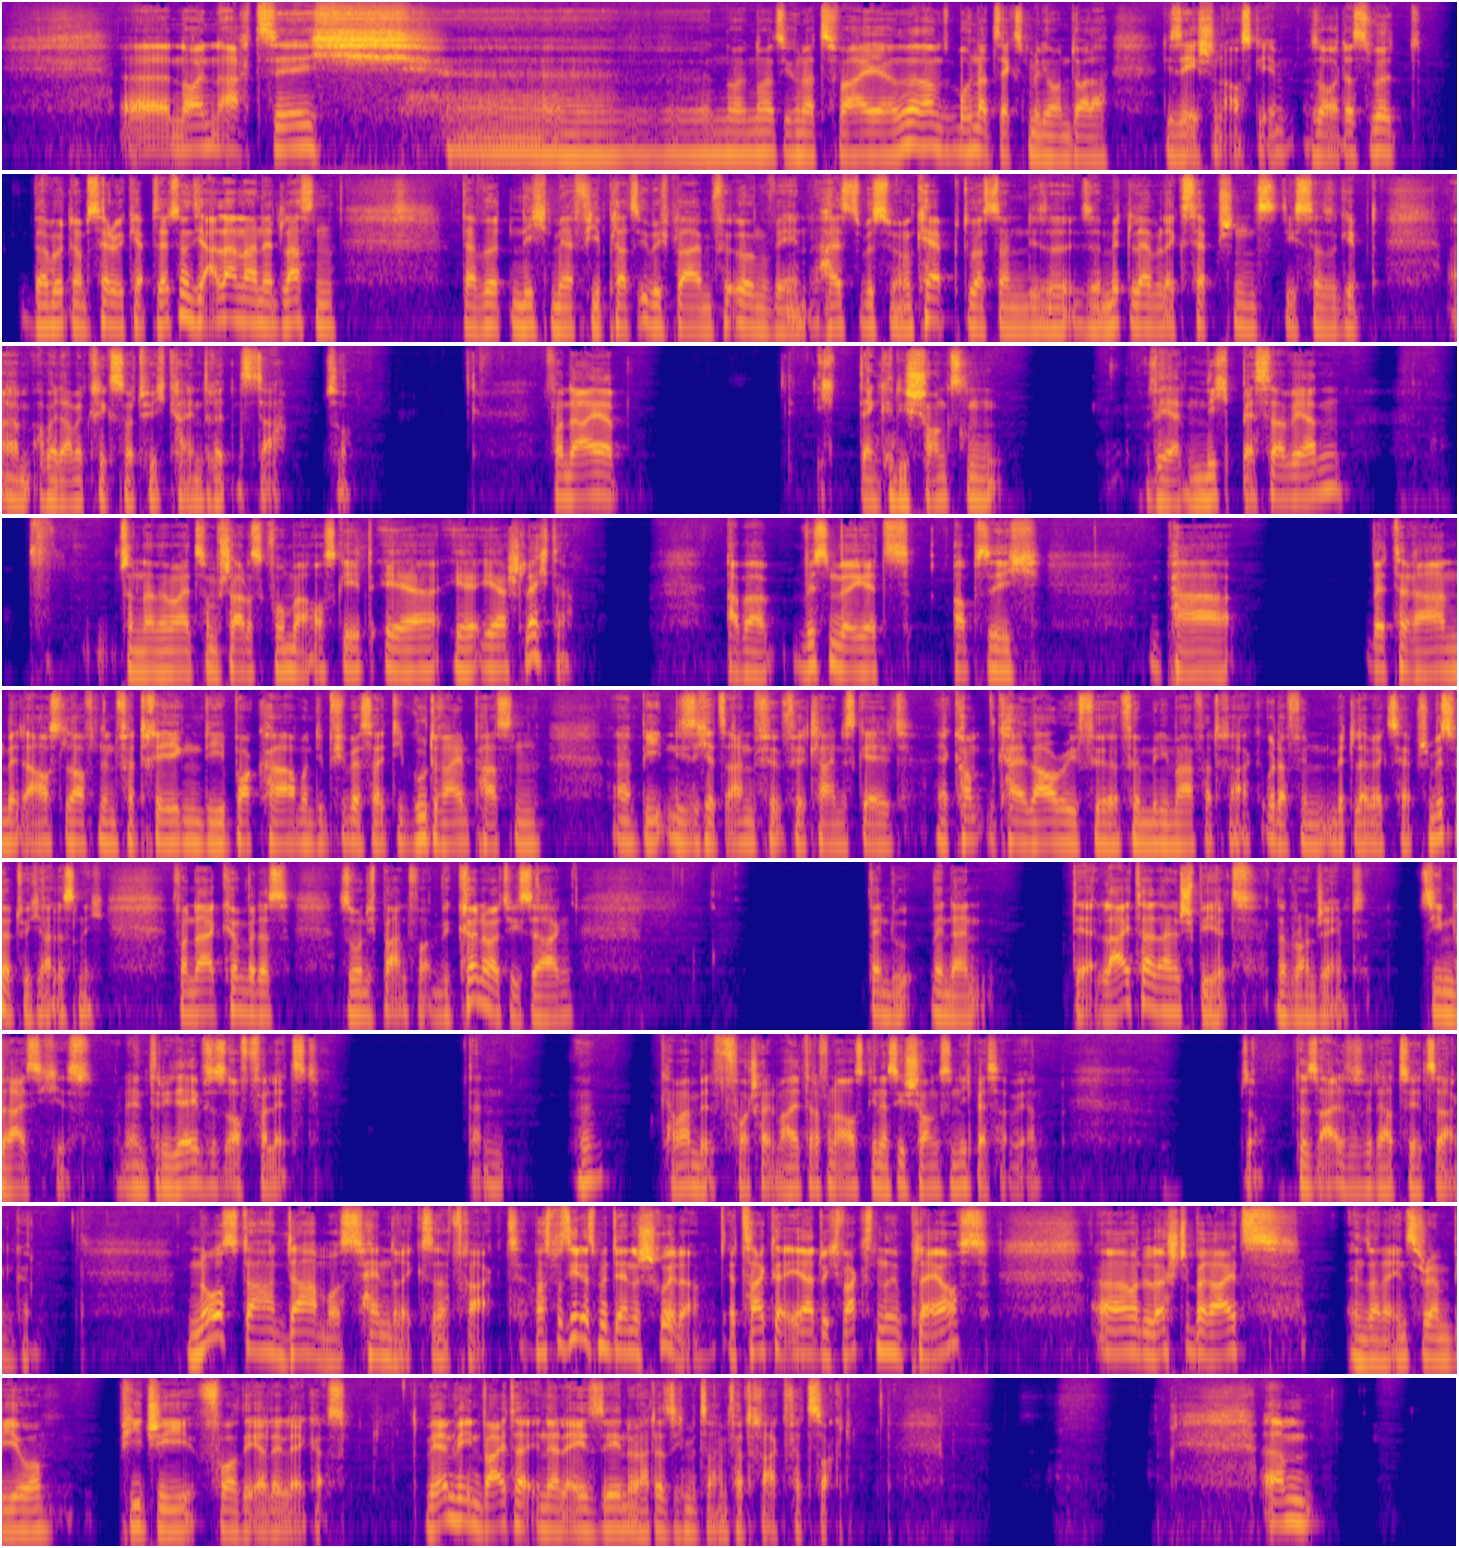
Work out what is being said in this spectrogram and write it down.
89, 99, 102, 106 Millionen Dollar, die sie eh schon ausgeben. So, das wird, da wird am Salary Cap, selbst wenn sie alle anderen entlassen, da wird nicht mehr viel Platz übrig bleiben für irgendwen. Heißt, du bist über dem Cap, du hast dann diese, diese Mid-Level-Exceptions, die es da so gibt, ähm, aber damit kriegst du natürlich keinen dritten Star. So. Von daher, ich denke, die Chancen werden nicht besser werden, sondern wenn man jetzt vom Status Quo mal ausgeht, eher, eher, eher schlechter. Aber wissen wir jetzt, ob sich ein paar Veteranen mit auslaufenden Verträgen, die Bock haben und die viel besser, die gut reinpassen, äh, bieten die sich jetzt an für, für kleines Geld. Er kommt ein Kyle Lowry für, für einen Minimalvertrag oder für einen Mid-Level Exception. Wissen wir natürlich alles nicht. Von daher können wir das so nicht beantworten. Wir können natürlich sagen, wenn du, wenn dein, der Leiter deines Spiels, LeBron James, 37 ist und Anthony Davis ist oft verletzt, dann ne, kann man mit fortschreitendem Alter davon ausgehen, dass die Chancen nicht besser werden. So, das ist alles, was wir dazu jetzt sagen können. No Star Damus Hendricks fragt, was passiert jetzt mit Dennis Schröder? Er zeigte eher durchwachsene Playoffs äh, und löschte bereits in seiner Instagram-Bio PG for the LA Lakers. Werden wir ihn weiter in LA sehen oder hat er sich mit seinem Vertrag verzockt? Ähm,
